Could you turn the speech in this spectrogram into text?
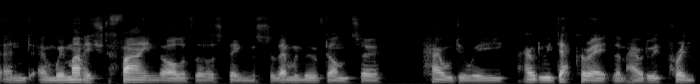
and and we managed to find all of those things. So then we moved on to how do we how do we decorate them? How do we print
